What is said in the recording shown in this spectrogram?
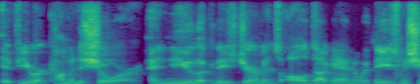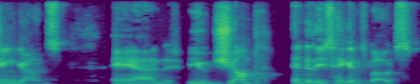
if you were coming to shore and you look at these Germans all dug in with these machine guns and you jump into these Higgins boats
